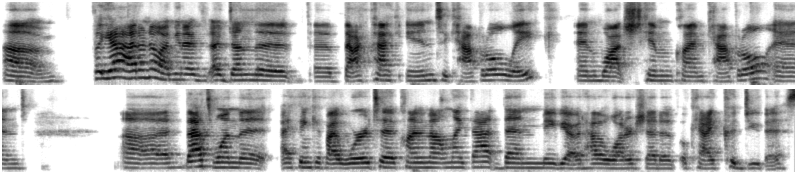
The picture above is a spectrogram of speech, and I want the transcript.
um, but yeah, I don't know. I mean, I've I've done the the backpack into Capitol Lake and watched him climb Capitol, and uh, that's one that I think if I were to climb a mountain like that, then maybe I would have a watershed of okay, I could do this.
